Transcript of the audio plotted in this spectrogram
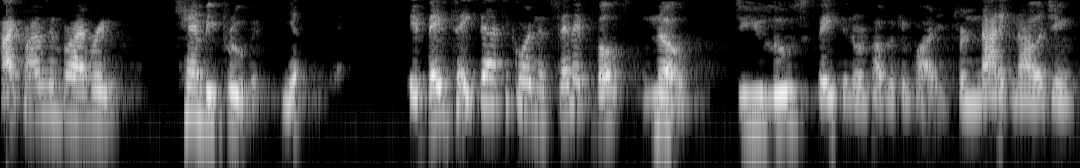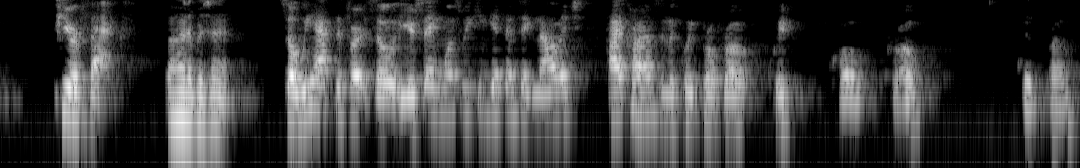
high crimes and bribery can be proven. Yep. If they take that to court and the Senate votes no, do you lose faith in the Republican Party for not acknowledging pure facts? 100. percent So we have to first. So you're saying once we can get them to acknowledge high crimes and the quid pro pro quid quo pro. Good bro.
